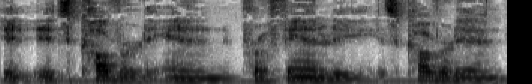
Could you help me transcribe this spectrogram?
it, it's covered in profanity. It's covered in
